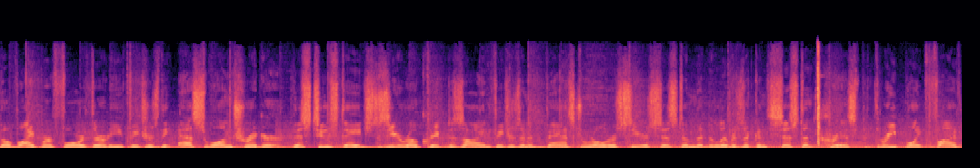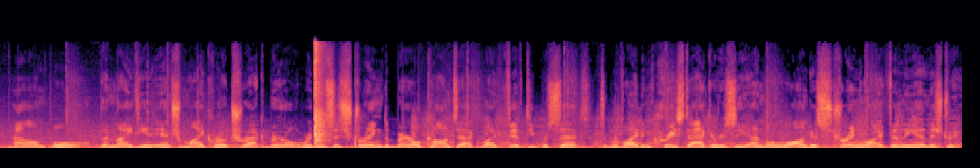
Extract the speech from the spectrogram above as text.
the Viper 430 features the S1 trigger. This two-stage zero creep design features an advanced roller sear system that delivers a consistent, crisp 3.5-pound pull. The 19-inch micro track barrel reduces string to barrel contact by 50% to provide increased accuracy and the longest string life in the industry,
